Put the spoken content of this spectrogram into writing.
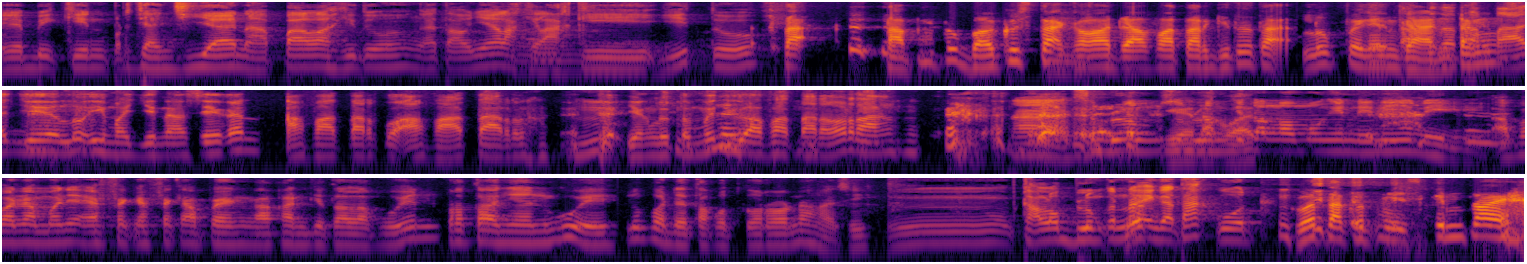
ya bikin perjanjian apalah gitu. Nggak taunya laki-laki gitu. Tak, tapi itu bagus tak kalau ada avatar gitu tak. Lu pengen Ya, ganteng. tetap aja lu imajinasinya kan avatar tuh avatar. Hmm. Yang lu temuin juga avatar orang. Nah, sebelum sebelum kita ngomongin ini nih, apa namanya efek-efek apa yang akan kita lakuin? Pertanyaan gue, lu pada takut corona gak sih? Hmm, kalau belum kena ya nggak takut. Gue takut miskin coy.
